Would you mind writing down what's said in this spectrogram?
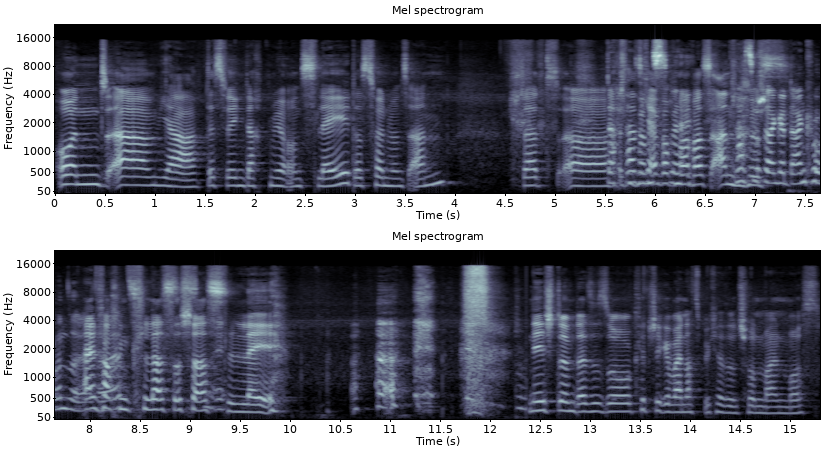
Und ähm, ja, deswegen dachten wir uns Slay, das hören wir uns an. Statt, äh, das hat sich einfach Slay. mal was anderes. Klassischer Gedanke unserer Einfach ein klassischer Slay. Nee, stimmt. Also so kitschige Weihnachtsbücher sind schon mal ein Muss.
